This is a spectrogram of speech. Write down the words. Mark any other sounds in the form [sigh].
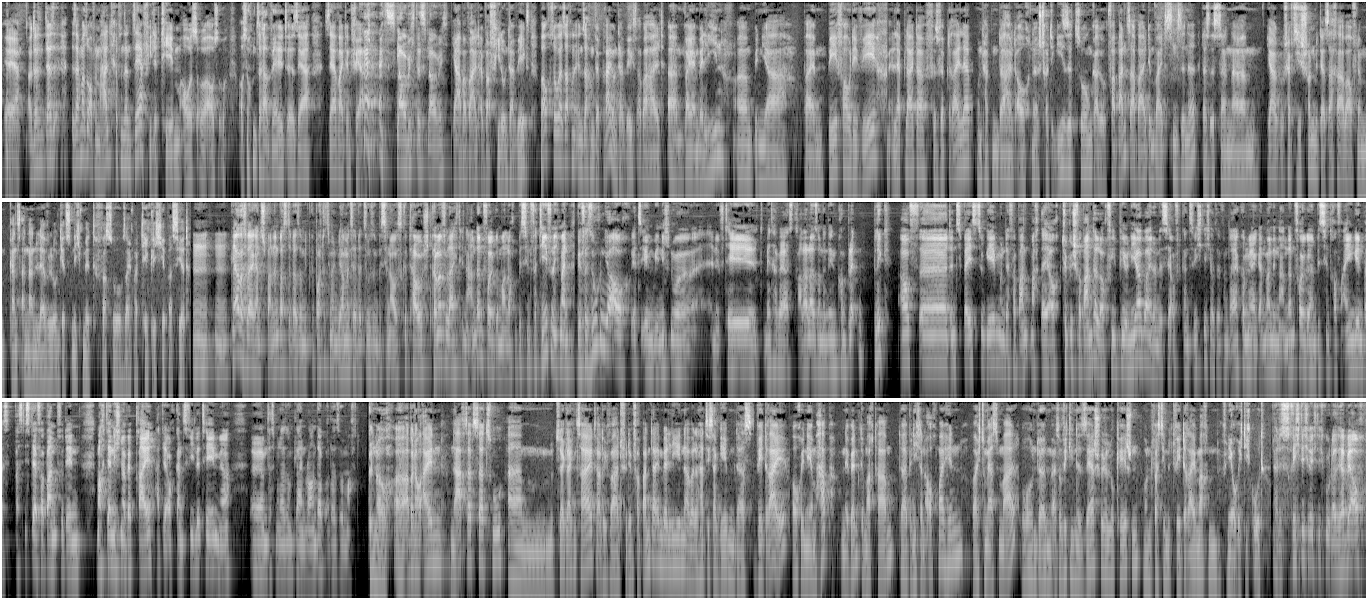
Ja, ja. Also das, das, sag mal so, auf einem Harley-Treffen sind sehr viele Themen aus, aus, aus unserer Welt äh, sehr, sehr weit entfernt. [laughs] das glaube ich, das glaube ich. Ja, aber war halt einfach viel unterwegs. War auch sogar Sachen in Sachen Web 3 unterwegs, aber halt, ähm, war ja in Berlin, ähm, bin ja beim BVDW, Lableiter fürs Web3 Lab und hatten da halt auch eine Strategiesitzung, also Verbandsarbeit im weitesten Sinne. Das ist dann, ähm, ja, beschäftigt sich schon mit der Sache, aber auf einem ganz anderen Level und jetzt nicht mit, was so, sag ich mal, täglich hier passiert. Mm, Ja, aber es war ja ganz spannend, was du da so mitgebracht hast. Ich meine, wir haben uns ja dazu so ein bisschen ausgetauscht. Können wir vielleicht in einer anderen Folge mal auch ein bisschen vertiefen? Ich meine, wir versuchen ja auch jetzt irgendwie nicht nur NFT, Metaverse, tralala, sondern den kompletten Blick auf äh, den Space zu geben. Und der Verband macht da ja auch typisch Verband halt auch viel Pionierarbeit und das ist ja oft ganz wichtig. Also von daher können wir ja gerne mal in einer anderen Folge ein bisschen drauf eingehen. Was, was ist der Verband? Für den macht ja nicht nur Web 3, hat ja auch ganz viele Themen, ja, ähm, dass man da so einen kleinen Roundup oder so macht. Genau, äh, aber noch ein Nachsatz dazu. Ähm, zu der gleichen Zeit, also ich war halt für den Verband da in Berlin, aber dann hat sich ergeben, dass W3 auch in ihrem Hub ein Event gemacht haben. Da bin ich dann auch mal hin, war ich zum ersten Mal und ähm, also wirklich eine sehr schöne Location und was die mit W3 machen, finde ich auch richtig gut. Ja, das ist richtig, richtig gut. Also ich habe ja auch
